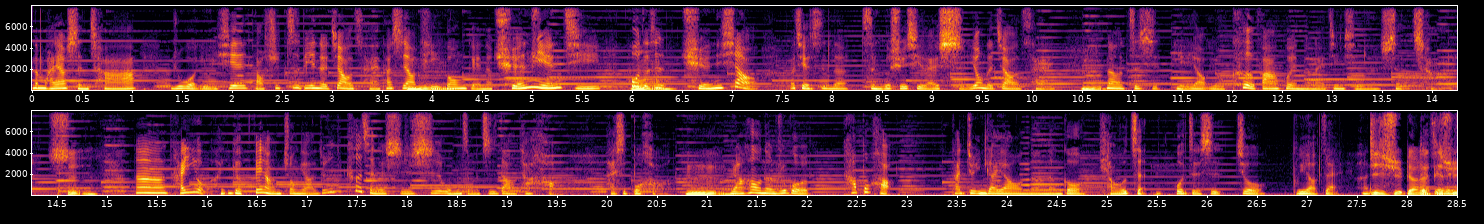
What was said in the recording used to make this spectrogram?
那么还要审查，如果有一些老师自编的教材，它是要提供给呢全年级或者是全校。而且是呢，整个学期来使用的教材，嗯，那这是也要由课发会呢来进行呢审查。是，那还有一个非常重要，就是课程的实施，我们怎么知道它好还是不好？嗯，然后呢，如果它不好，它就应该要呢能够调整，或者是就不要再继续，不要再继续。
